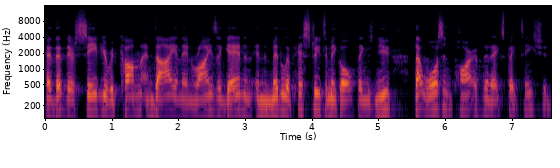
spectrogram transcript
uh, that their Savior would come and die and then rise again in, in the middle of history to make all things new. That wasn't part of their expectation.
